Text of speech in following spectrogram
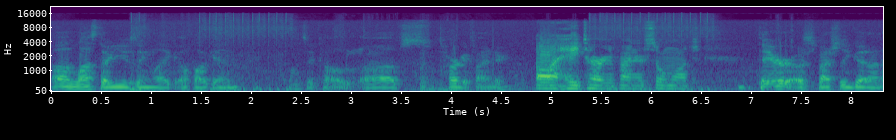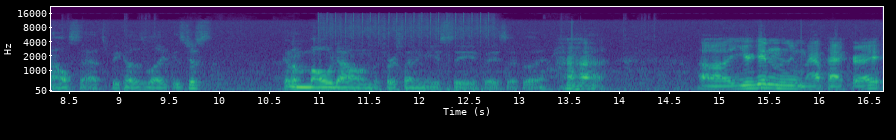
Unless they're using like a fucking what's it called? Uh, target finder. Oh, I hate Target Finder so much. They're especially good on LSATs because like it's just gonna mow down the first enemy you see, basically. uh, you're getting the new map pack, right?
